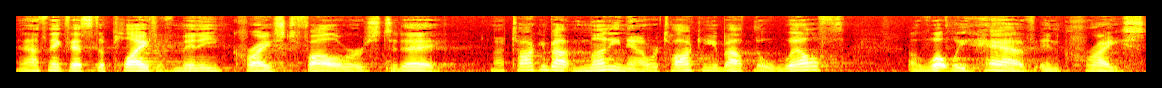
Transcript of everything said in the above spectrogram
And I think that's the plight of many Christ followers today. I'm not talking about money now, we're talking about the wealth of what we have in Christ.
